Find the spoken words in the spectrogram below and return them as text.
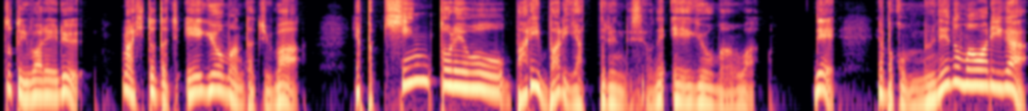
トと言われる、まあ人たち、営業マンたちは、やっぱ筋トレをバリバリやってるんですよね、営業マンは。で、やっぱこう胸の周りが、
